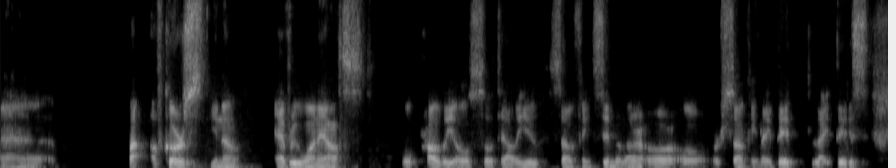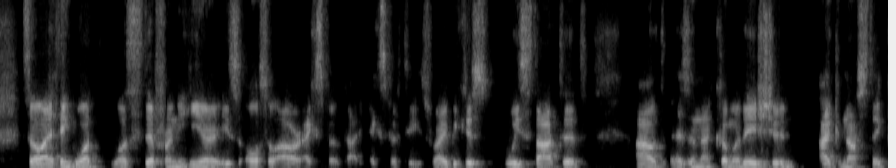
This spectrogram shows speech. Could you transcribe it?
Uh, but of course, you know, everyone else will probably also tell you something similar or, or, or something like that, like this. So I think what what's different here is also our expert, expertise, right? Because we started out as an accommodation agnostic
